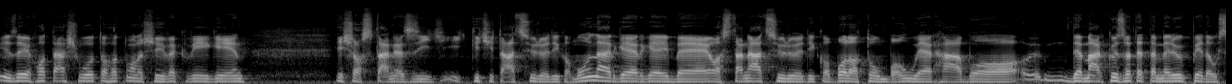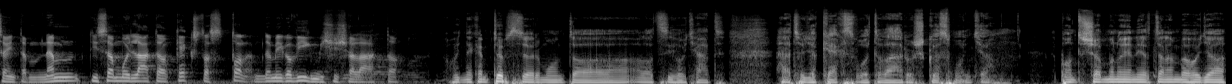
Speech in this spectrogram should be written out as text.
izé, hatás volt a 60-as évek végén, és aztán ez így, így kicsit átszűrődik a Molnár Gergelybe, aztán átszűrődik a Balatonba, URH-ba, de már közvetettem, mert ők például szerintem nem hiszem, hogy látta a Kext, azt talán, de még a Vigmis is látta hogy nekem többször mondta a Laci, hogy hát, hát hogy a Kex volt a város központja. Pontosabban olyan értelemben, hogy a,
